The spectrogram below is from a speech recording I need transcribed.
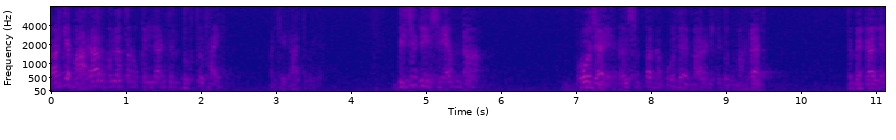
કારણ કે મહારાજ બોલ્યા તારું કલ્યાણ થયેલું દુઃખ તો થાય આખી રાત રહ્યા બીજે દિવસે એમના ભોજાએ રવિ સુતાના ભોજાએ મહારાજ કીધું મહારાજ તમે કાલે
